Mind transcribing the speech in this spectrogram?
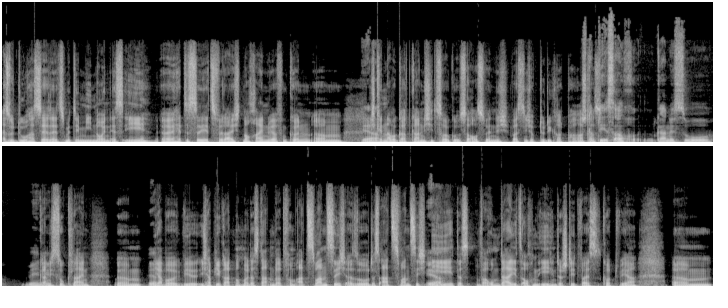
Also du hast ja jetzt mit dem Mi 9 SE, äh, hättest du jetzt vielleicht noch reinwerfen können. Ähm, Ja. Ich kenne aber gerade gar nicht die Zollgröße auswendig. Weiß nicht, ob du die gerade parat Ich glaube, hast. die ist auch gar nicht so wenig. Gar nicht so klein. Ähm, ja. Ja. aber wir, ich habe hier gerade nochmal das Datenblatt vom A20, also das A20e, Ja. das, warum da jetzt auch ein E hintersteht, weiß Gott wer. Ähm,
